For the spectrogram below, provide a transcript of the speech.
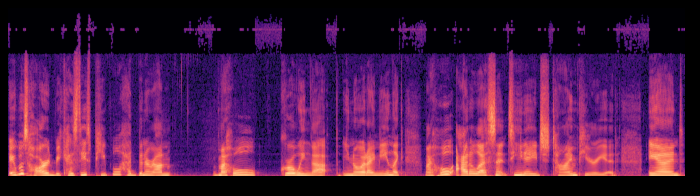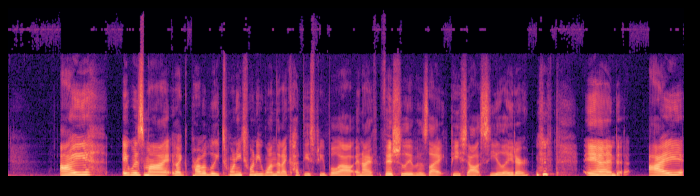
it was hard because these people had been around my whole growing up. You know what I mean? Like my whole adolescent, teenage time period. And I, it was my, like probably 2021 that I cut these people out and I officially was like, peace out, see you later. and I,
